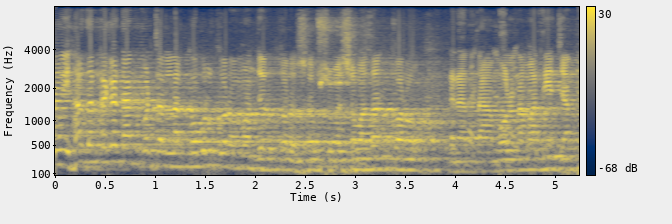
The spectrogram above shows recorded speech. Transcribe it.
দুই হাজার টাকা দান করছে আল্লাহ কবুল করো মঞ্জুর করো সব সময় সমাধান করো। না তা আমল নামা দিয়ে জান্নাত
